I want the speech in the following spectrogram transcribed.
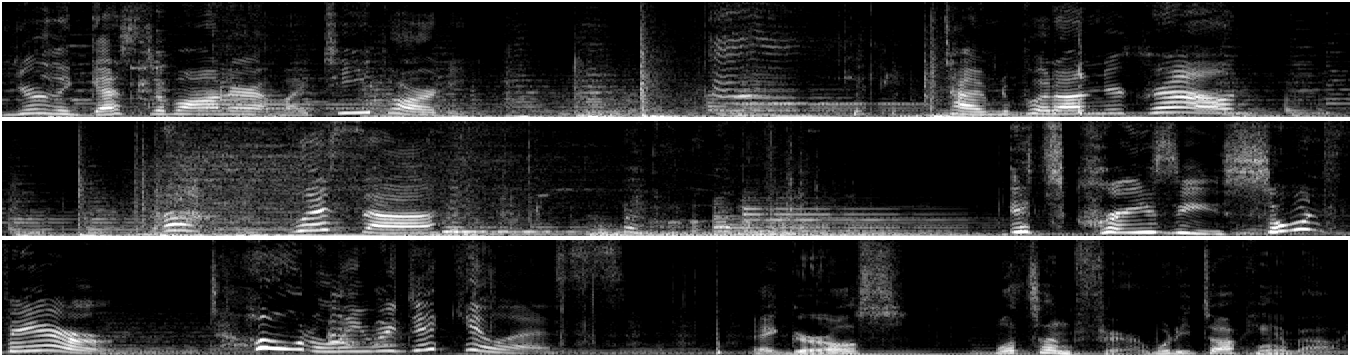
You're the guest of honor at my tea party. Time to put on your crown. Ah, Blissa! It's crazy. So unfair. Totally ridiculous. Hey, girls. What's unfair? What are you talking about?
